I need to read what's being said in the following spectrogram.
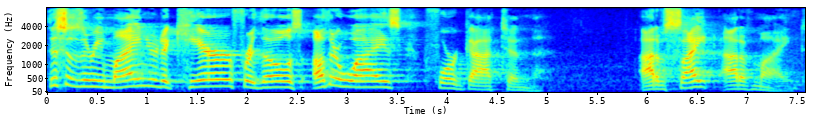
This is a reminder to care for those otherwise forgotten. Out of sight, out of mind.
